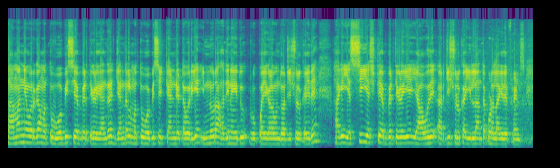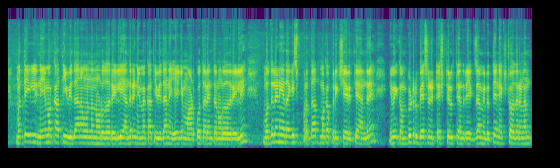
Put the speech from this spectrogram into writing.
ಸಾಮಾನ್ಯ ವರ್ಗ ಮತ್ತು ಓ ಬಿ ಸಿ ಅಭ್ಯರ್ಥಿಗಳಿಗೆ ಅಂದರೆ ಜನರಲ್ ಮತ್ತು ಓ ಬಿ ಸಿ ಕ್ಯಾಂಡಿಡೇಟ್ ಅವರಿಗೆ ಇನ್ನೂರ ಹದಿನೈದು ರೂಪಾಯಿಗಳ ಒಂದು ಅರ್ಜಿ ಶುಲ್ಕ ಇದೆ. ಹಾಗೆ ಎಸ್ ಸಿ ಎಸ್ ಟಿ ಅಭ್ಯರ್ಥಿಗಳಿಗೆ ಯಾವುದೇ ಅರ್ಜಿ ಶುಲ್ಕ ಇಲ್ಲ ಅಂತ ಕೊಡಲಾಗಿದೆ ಫ್ರೆಂಡ್ಸ್ ಮತ್ತೆ ಇಲ್ಲಿ ನೇಮಕಾತಿ ವಿಧಾನವನ್ನು ನೋಡೋದಾದ್ರೆ, ಇಲ್ಲಿ ಅಂದರೆ ನೇಮಕಾತಿ ವಿಧಾನ ಹೇಗೆ ಮಾಡ್ಕೋತಾರೆ ಅಂತ ನೋಡೋದಾದ್ರೆ, ಇಲ್ಲಿ ಮೊದಲನೆಯದಾಗಿ ಸ್ಪರ್ಧಾತ್ಮಕ ಪರೀಕ್ಷೆ ಇರುತ್ತೆ ಅಂದರೆ ನಿಮಗೆ ಕಂಪ್ಯೂಟರ್ ಬೇಸ್ಡ್ ಟೆಸ್ಟ್ ಇರುತ್ತೆ ಅಂದರೆ ಎಕ್ಸಾಮ್ ಇರುತ್ತೆ. ನೆಕ್ಸ್ಟ್ ಅದರ ನಂತರ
